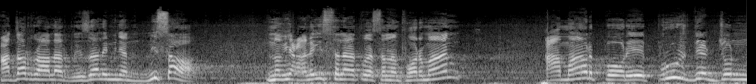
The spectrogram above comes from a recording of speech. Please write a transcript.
أضر على الرجال من النساء নবী আলাইহিস সালাতু ওয়াসাল্লাম ফরমান আমার পরে পুরুষদের জন্য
